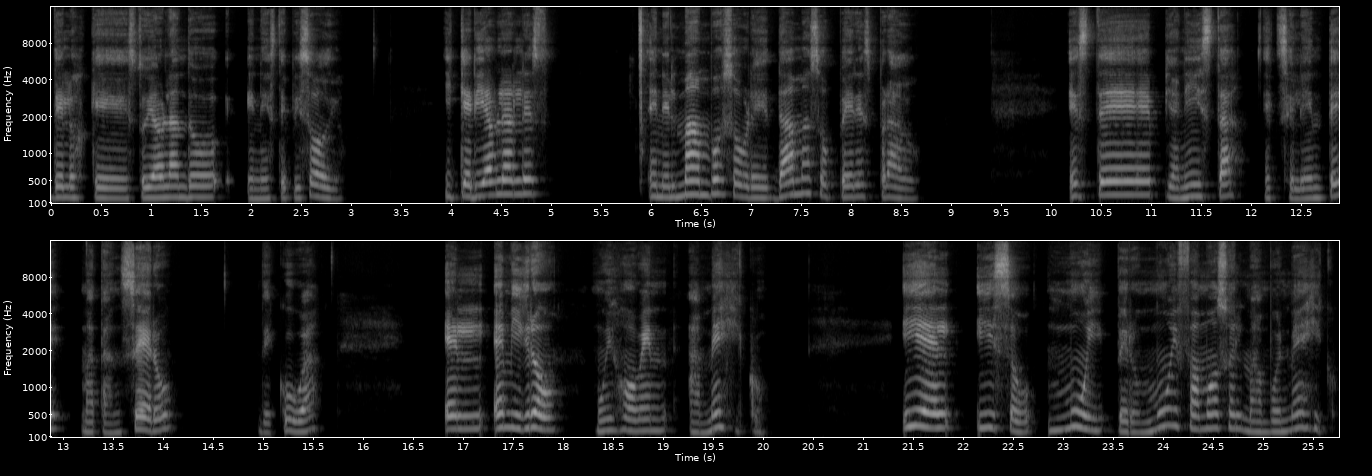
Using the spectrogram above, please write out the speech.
de los que estoy hablando en este episodio. Y quería hablarles en el mambo sobre Damaso Pérez Prado. Este pianista excelente, matancero de Cuba, él emigró muy joven a México y él hizo muy, pero muy famoso el mambo en México.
